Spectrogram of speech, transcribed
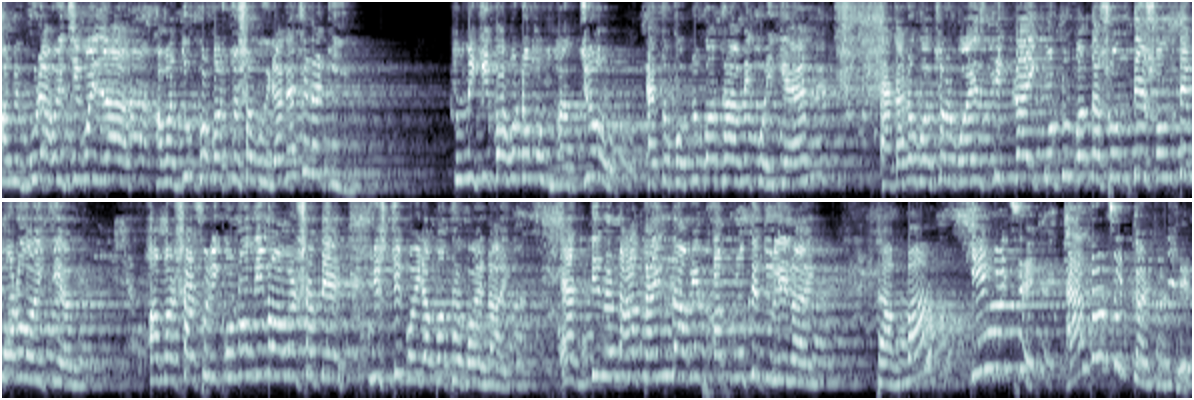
আমি বুড়া হয়েছি বললা আমার দুঃখ কষ্ট সব উইরা গেছে নাকি? তুমি কি কখনো ভাবছ? এত কটু কথা আমি কই কেন? এগারো বছর বয়স থেকে এই কটু কথা শুনতে শুনতে বড় হয়েছি আমি। আমার শাশুড়ি কোনোদিনও আমার সাথে মিষ্টি কইরা কথা কয় নাই। একদিনও না খাই না আমি ভাত মুখে তুলি নাই। ঠাম্মা কি হয়েছে? এত চিৎকার কিসের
